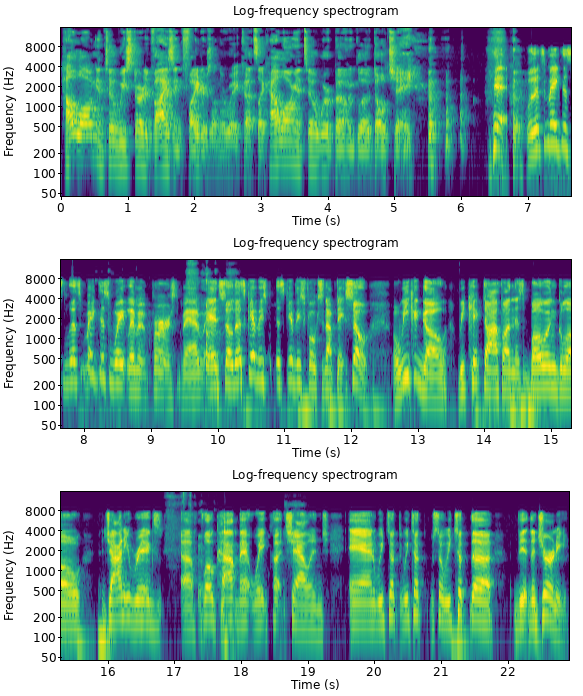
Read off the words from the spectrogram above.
How long until we start advising fighters on their weight cuts? Like, how long until we're Bow and Glow Dolce? Yeah. Well, let's make this let's make this weight limit first, man. And so let's give these let's give these folks an update. So a week ago, we kicked off on this Bow and Glow Johnny Riggs uh, FloCombat Weight Cut Challenge, and we took we took so we took the the, the journey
